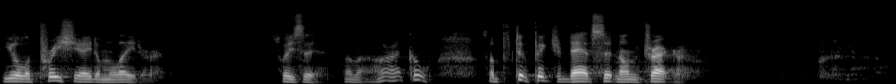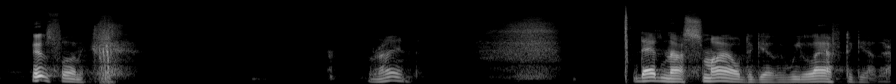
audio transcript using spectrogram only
You'll appreciate them later. So he said. I'm like, All right, cool. So I took a picture of dad sitting on the tractor. It was funny. Right? Dad and I smiled together. We laughed together.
